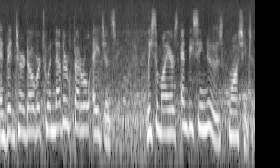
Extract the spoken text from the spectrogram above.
and been turned over to another federal agency. Lisa Myers, NBC News, Washington.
